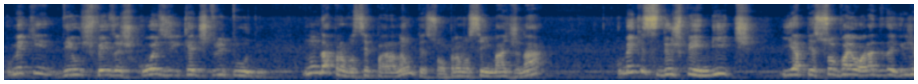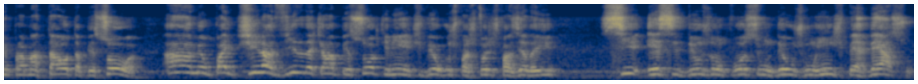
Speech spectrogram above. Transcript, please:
como é que Deus fez as coisas e quer destruir tudo. Não dá para você parar não, pessoal, para você imaginar como é que esse Deus permite e a pessoa vai orar dentro da igreja para matar outra pessoa? Ah, meu pai tira a vida daquela pessoa, que nem a gente vê alguns pastores fazendo aí. Se esse Deus não fosse um Deus ruim, perverso,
